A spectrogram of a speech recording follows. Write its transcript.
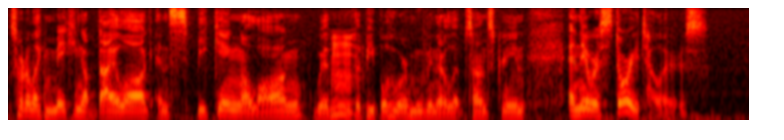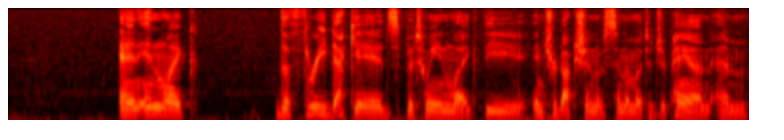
sort of like making up dialogue and speaking along with Hmm. the people who are moving their lips on screen. And they were storytellers. And in like the three decades between like the introduction of cinema to Japan and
